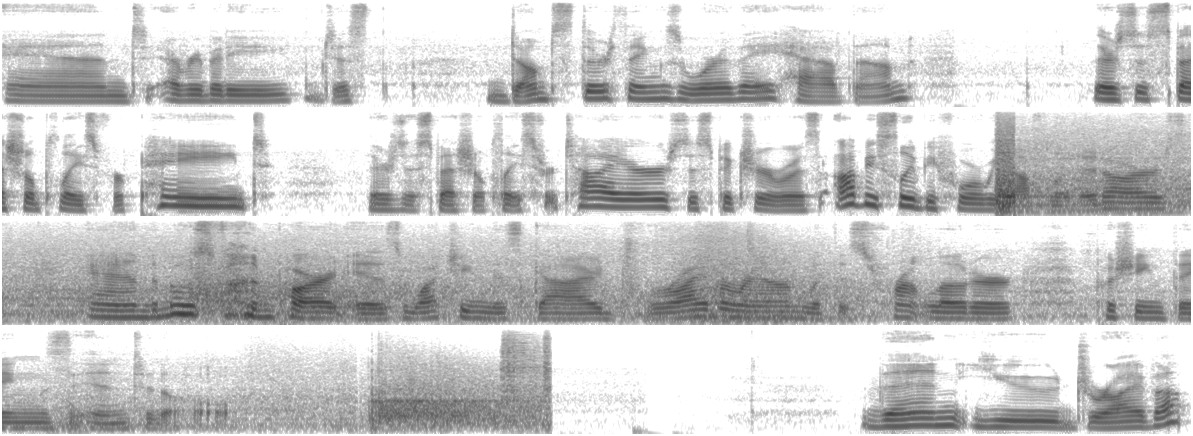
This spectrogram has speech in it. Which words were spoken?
and everybody just dumps their things where they have them. There's a special place for paint. There's a special place for tires. This picture was obviously before we offloaded ours. And the most fun part is watching this guy drive around with his front loader, pushing things into the hole. Then you drive up,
